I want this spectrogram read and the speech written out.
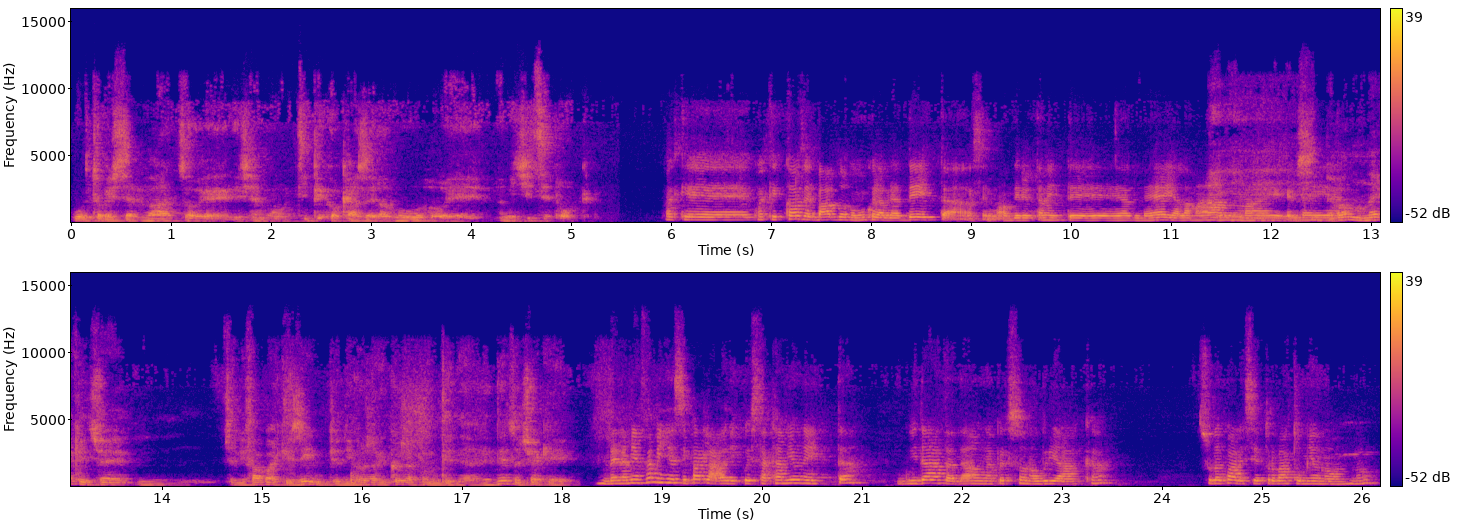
Molto riservato e diciamo tipico casa e lavoro e amicizie poche. Qualche, qualche, cosa il babbo comunque l'avrà detta, se no direttamente a lei, alla mamma. Eh, lei... Sì, però non è che c'è, cioè, mi fa qualche esempio di cosa, di cosa contiene. Detto cioè che... Nella mia famiglia si parlava di questa camionetta guidata da una persona ubriaca sulla quale si è trovato mio nonno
